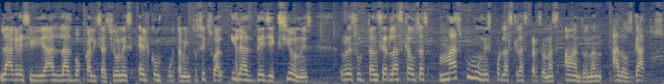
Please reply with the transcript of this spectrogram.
la agresividad, las vocalizaciones, el comportamiento sexual y las deyecciones resultan ser las causas más comunes por las que las personas abandonan a los gatos.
